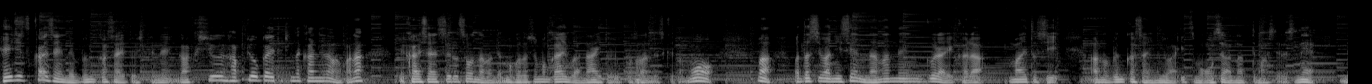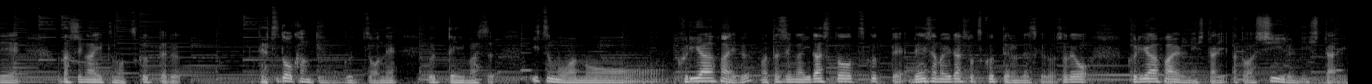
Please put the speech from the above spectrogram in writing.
平日開催で文化祭としてね学習発表会的な感じなのかな？開催するそうなので、まあ、今年も外部はないということなんですけどもまあ私は2007年ぐらいから毎年あの文化祭にはいつもお世話になってましてですね。で私がいつも作ってる鉄道関係のグッズをね売っています。いつもあのクリアファイル私がイラストを作って電車のイラスト作ってるんですけどそれをクリアファイルにしたりあとはシールにしたり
